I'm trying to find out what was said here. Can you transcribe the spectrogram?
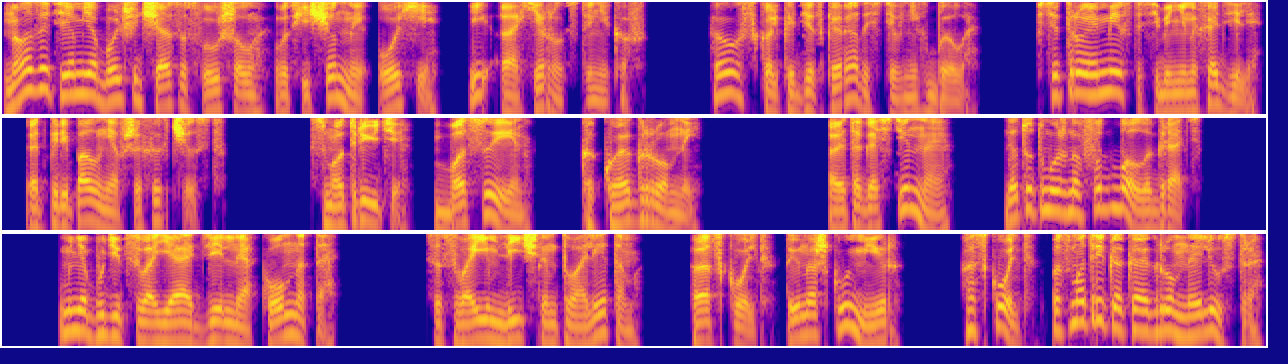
Ну а затем я больше часа слушал восхищенные охи и ахи родственников. О, сколько детской радости в них было. Все трое места себе не находили от переполнявших их чувств. «Смотрите, бассейн! Какой огромный!» «А это гостиная? Да тут можно в футбол играть. У меня будет своя отдельная комната со своим личным туалетом. Аскольд, ты наш кумир. Аскольд, посмотри, какая огромная люстра.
